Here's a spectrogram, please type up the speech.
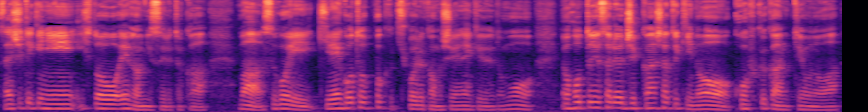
最終的に人を笑顔にするとか、まあ、すごい綺麗事っぽく聞こえるかもしれないけれども、本当にそれを実感した時の幸福感っていうのは、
